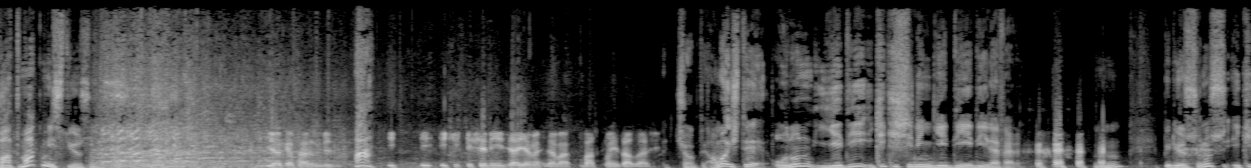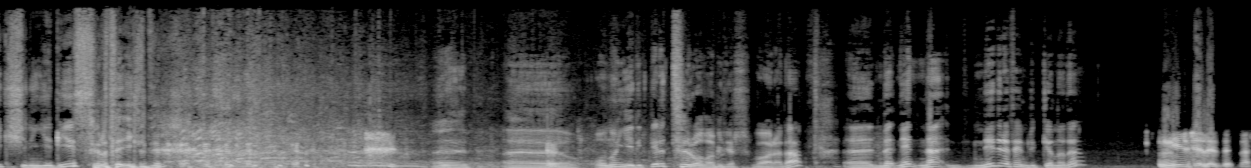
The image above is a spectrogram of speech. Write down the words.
batmak mı istiyorsunuz? Yok efendim biz Ha iki, iki kişinin yiyeceği yemekle batmayız Allah aşkına. çok ama işte onun yediği iki kişinin yediği değil efendim. Hı? Biliyorsunuz iki kişinin yediği sır değildir. evet. Ee, onun yedikleri tır olabilir bu arada. Ee, ne, ne, ne- nedir efendim dükkanın adı? Nilce lezzetler.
